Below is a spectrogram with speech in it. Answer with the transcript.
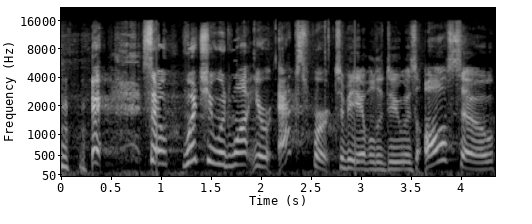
so what you would want your expert to be able to do is also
